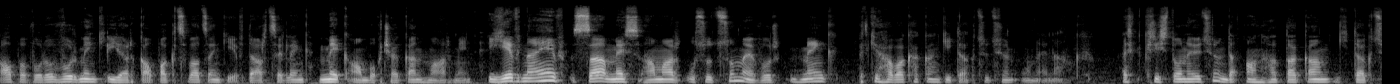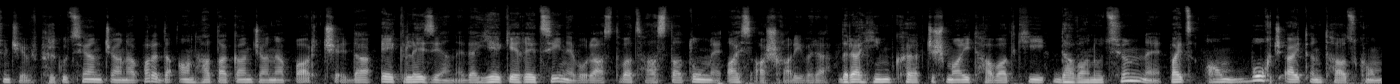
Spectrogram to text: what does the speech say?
կապը, որով որ մենք իրար կապակցված ենք եւ դարձել ենք մեկ ամբողջական մարմին։ Եվ նաեւ սա մեզ համար ուսուցում է, որ մենք պետք է հավաքական գիտակցություն ունենանք Այսինքն քրիստոնեությունը դա անհատական գիտակցություն չէ, փրկության ճանապարհը դա անհատական ճանապարհ չէ, դա էկլեզիան է, դա եկեղեցին է, որ Աստված հաստատում է այս աշխարհի վրա։ Դրա հիմքը ճշմարիտ հավատքի դավանությունն է, բայց ամբողջ այդ ընթացքում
